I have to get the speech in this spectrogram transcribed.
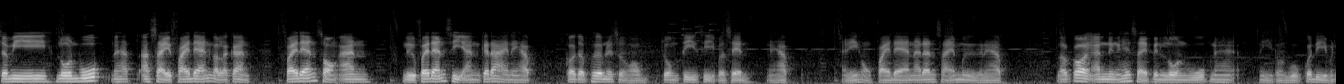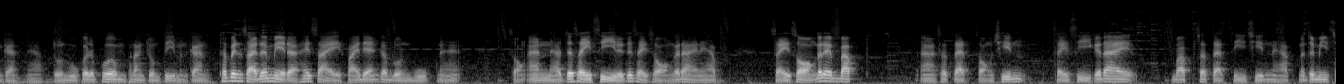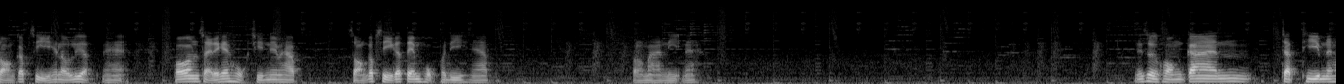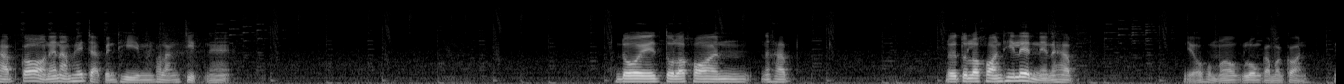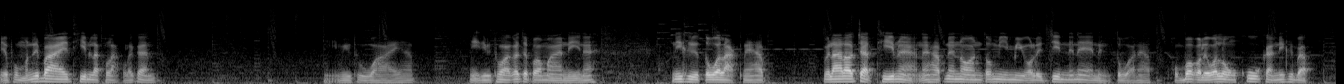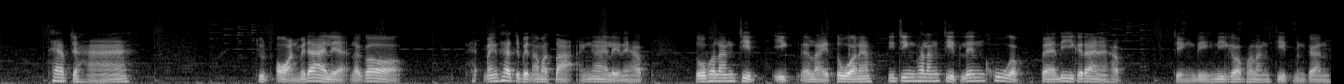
จะมีโลนวูฟนะครับอาศัยไฟแดนก่อนละกันไฟแดน2อัน หรือไฟแดน4อันก็ได้นะครับ ก็จะเพิ่มในส่วนของโจมตี 4%นะครับ อันนี้ของไฟแดนนะด้านซ้ายมือนะครับ แล้วก็อีกอันนึงให้ใส่เป็นโลนวูฟนะฮะ นี่โลนวูฟก็ดีเหมือนกันนะครับโลนวูฟก็จะเพิ่มพลังโจมตีเหมือนกัน ถ้าเป็นสายดาเมจอะให้ใส่ไฟแดนกับโลนวูฟนะฮะสองอันนะครับ จะใส่ 4 หรือจะใส่ 2 ก็ได้นะครับ ใส่ 2 ก็ได้บัฟอ่าสแตท2ชิ้น ใส่ 4 ก็ได้บัฟสแตท4ชิ้นนะครับ มันจะมี 2 กับ 4 ให้เราเลือกนะฮะ เพราะว่ามันใส่ได้แค่ 6 ชิ้นใช่ไหมครับ2กับ 4 ก็เต็ม 6 พอดีนะครับ ประมาณนี้นะ ในส่วนของการจัดทีมนะครับ ก็แนะนำให้จัดเป็นทีมพลังจิตนะฮะโดยตัวละครนะครับ โดยตัวละครที่เล่นเนี่ยนะครับ เดี๋ยวผมเอาลงกลับมาก่อน เดี๋ยวผมอธิบายทีมหลักๆ แล้วกัน นี่มิวทูวายครับ นี่มิวทูวายก็จะประมาณนี้นะ นี่คือตัวหลักนะครับ เวลาเราจัดทีมเนี่ยนะครับ แน่นอนต้องมีมิวออริจินแน่ๆหนึ่งตัวนะครับ ผมบอกกันเลยว่าลงคู่กันนี่คือแบบ แทบจะหาจุดอ่อนไม่ได้เลยแล้วก็แม่งแทบจะเป็นอมตะง่ายๆเลยนะครับ ตัวพลังจิตอีกหลาย ๆ ตัวนะ จริง ๆ พลังจิตเล่นคู่กับแฟรี่ก็ได้นะครับ เจ๋งดีนี่ก็พลังจิตเหมือนกัน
